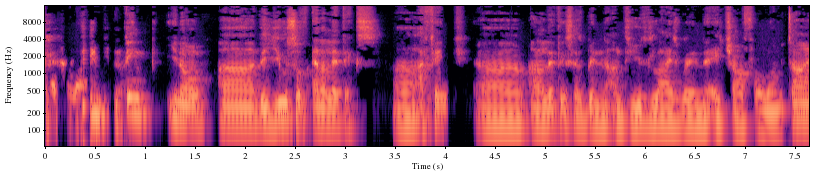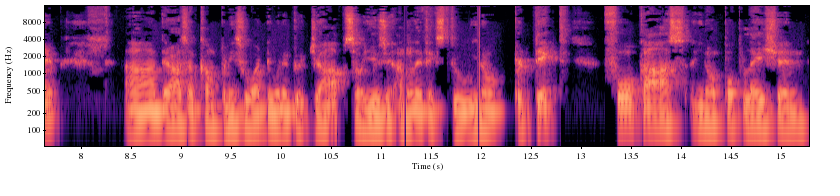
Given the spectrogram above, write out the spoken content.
I think, I think you know uh, the use of analytics. Uh, I think uh, analytics has been underutilized within the HR for a long time. Uh, there are some companies who are doing a good job. So using analytics to, you know, predict, forecast, you know, population,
